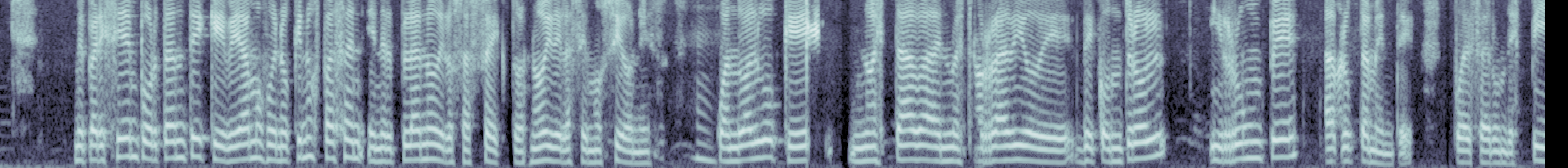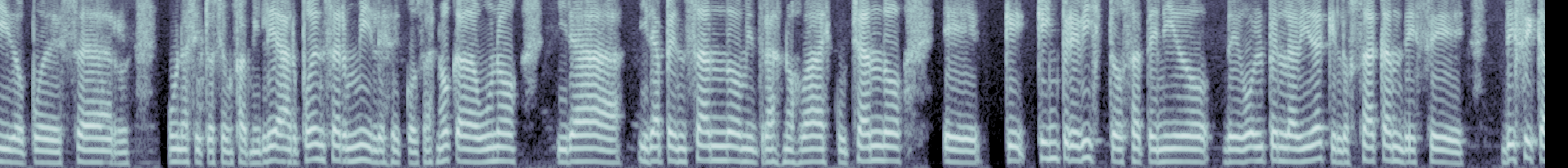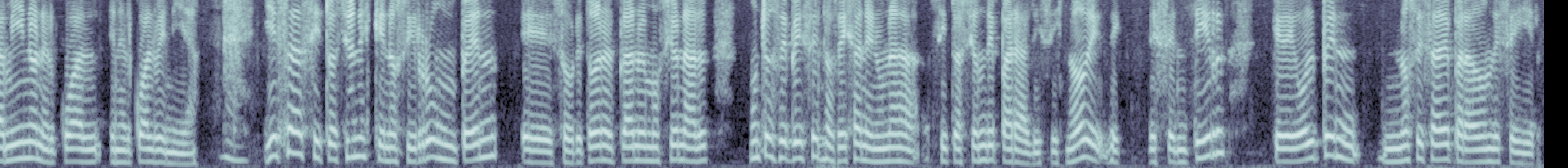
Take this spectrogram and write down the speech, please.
me parecía importante que veamos, bueno, qué nos pasa en, en, el plano de los afectos, ¿no? Y de las emociones. Mm. Cuando algo que no estaba en nuestro radio de, de control irrumpe abruptamente. Puede ser un despido, puede ser una situación familiar, pueden ser miles de cosas, ¿no? Cada uno irá, irá pensando mientras nos va escuchando eh, qué, qué, imprevistos ha tenido de golpe en la vida que lo sacan de ese, de ese camino en el cual, en el cual venía. Mm. Y esas situaciones que nos irrumpen, eh, sobre todo en el plano emocional, muchas veces nos dejan en una situación de parálisis, ¿no? De, de, de sentir que de golpe no se sabe para dónde seguir.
